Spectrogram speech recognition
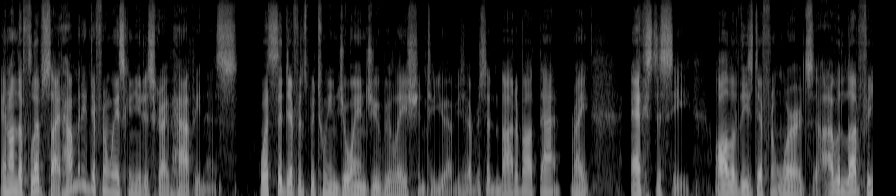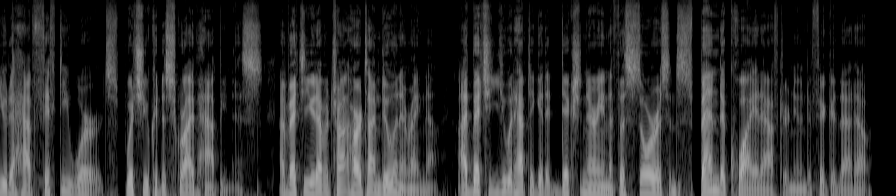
And on the flip side, how many different ways can you describe happiness? What's the difference between joy and jubilation to you? Have you ever sit and thought about that, right? Ecstasy, all of these different words. I would love for you to have 50 words which you could describe happiness. I bet you you'd have a try- hard time doing it right now. I bet you you would have to get a dictionary and a thesaurus and spend a quiet afternoon to figure that out.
